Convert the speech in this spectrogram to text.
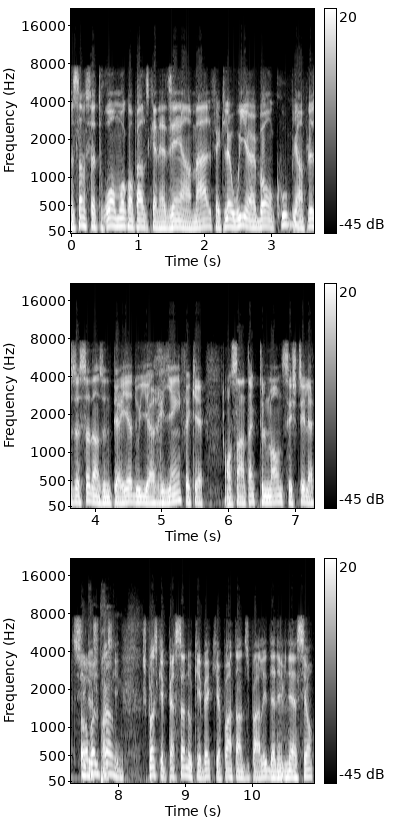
me semble que ça fait trois mois qu'on parle du Canadien en mal. Fait que là, oui, il y a un bon coup. Puis en plus de ça, dans une période où il y a rien, fait que on s'entend que tout le monde s'est jeté là-dessus. je, pense que, je pense qu'il y a personne au Québec qui n'a pas entendu parler de la nomination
